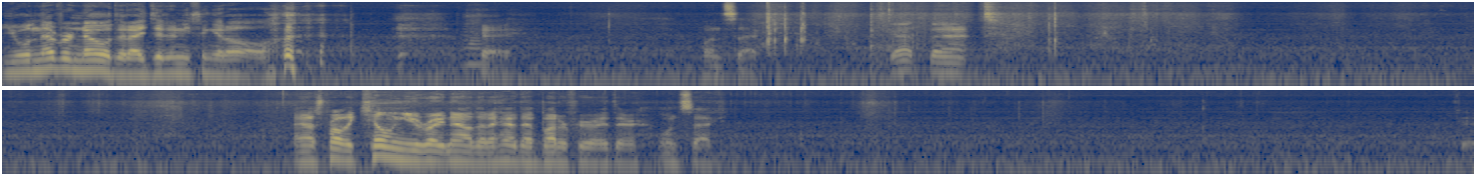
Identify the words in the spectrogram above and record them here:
you will never know that I did anything at all. One sec. Got that. And it's probably killing you right now that I have that Butterfree right there. One sec. Okay.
